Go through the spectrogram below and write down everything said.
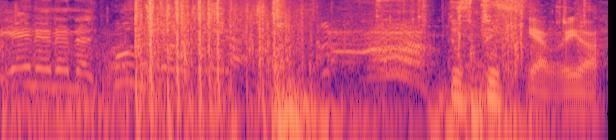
Vienen en el punto. Tuf, tuf. Aquí arriba.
